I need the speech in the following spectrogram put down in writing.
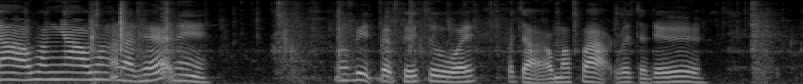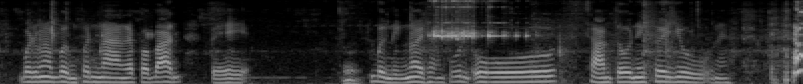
ยาวทั้งยาวทั้งอันนั้นแท้เนี่ยโนบิดแบบสวยๆประจ๋าเอามาฝากเลยจะเด้อ บริมาเบิ่งเพิ่นนานแล้วเพอบ้านไปเบิ่งเด็กน้อยทางพุ่นโอ้สามตัวนี้เคยอยู่เนี่ยโอ้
